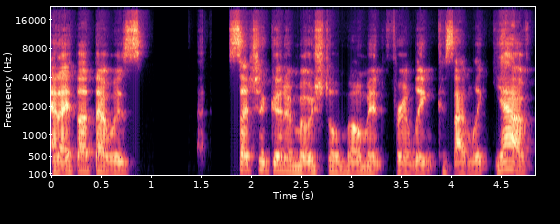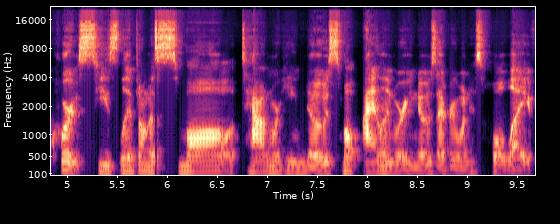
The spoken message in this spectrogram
And I thought that was such a good emotional moment for Link because I'm like, yeah, of course, he's lived on a small town where he knows, small island where he knows everyone his whole life.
